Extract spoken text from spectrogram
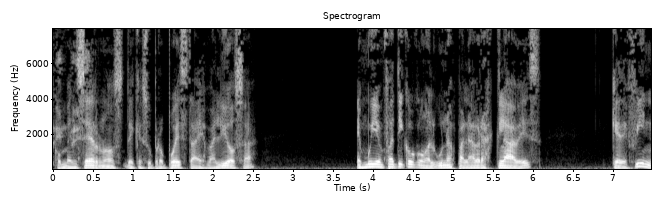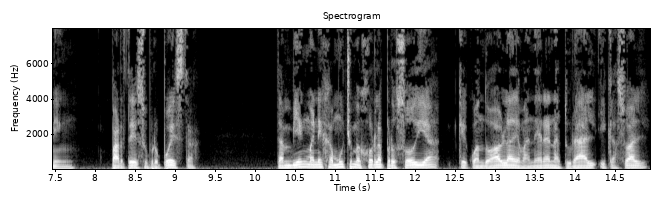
convencernos de que su propuesta es valiosa, es muy enfático con algunas palabras claves que definen parte de su propuesta. También maneja mucho mejor la prosodia que cuando habla de manera natural y casual,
